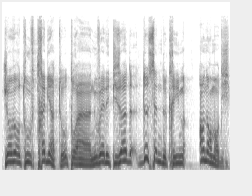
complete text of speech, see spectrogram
Je vous retrouve très bientôt pour un nouvel épisode de Scène de crime en Normandie.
